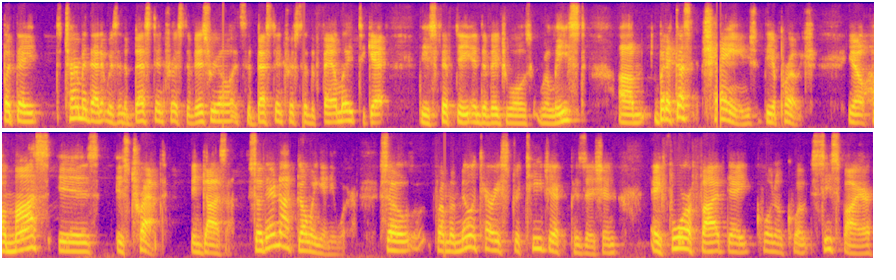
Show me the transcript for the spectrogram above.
but they determined that it was in the best interest of Israel. It's the best interest of the family to get these 50 individuals released. Um, but it doesn't change the approach. You know, Hamas is is trapped in Gaza, so they're not going anywhere. So, from a military strategic position, a four or five day quote unquote ceasefire,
